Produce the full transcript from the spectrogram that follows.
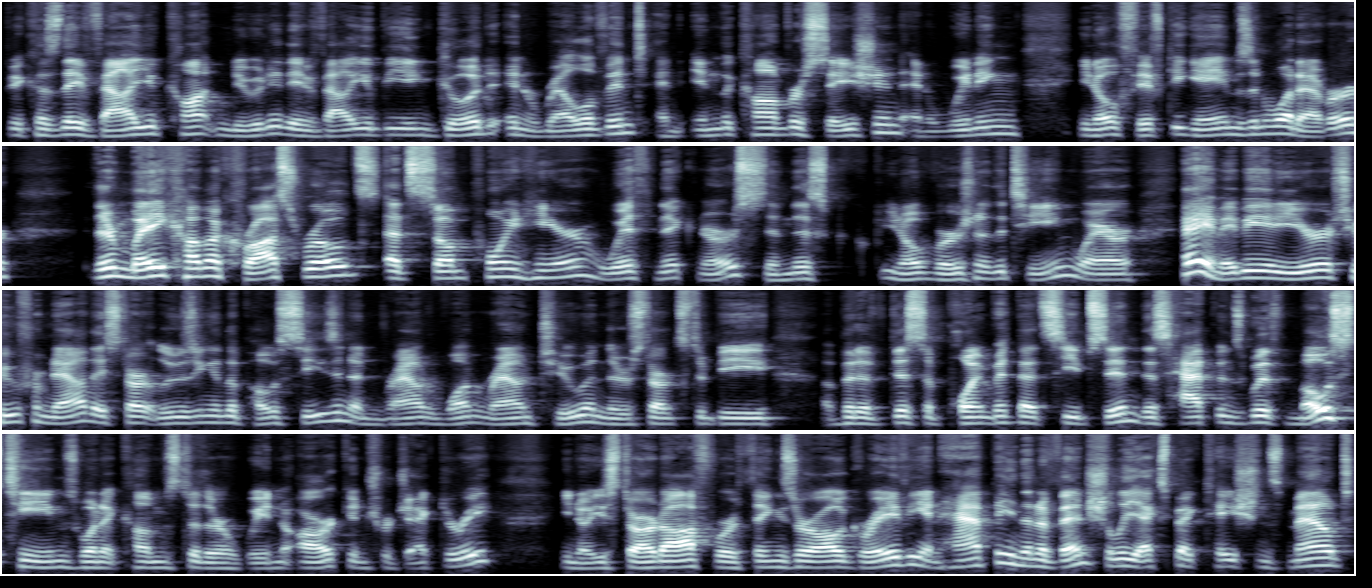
because they value continuity. They value being good and relevant and in the conversation and winning, you know, 50 games and whatever there may come a crossroads at some point here with Nick Nurse in this you know version of the team where hey maybe a year or two from now they start losing in the postseason and round one round two and there starts to be a bit of disappointment that seeps in. This happens with most teams when it comes to their win arc and trajectory. You know you start off where things are all gravy and happy and then eventually expectations mount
